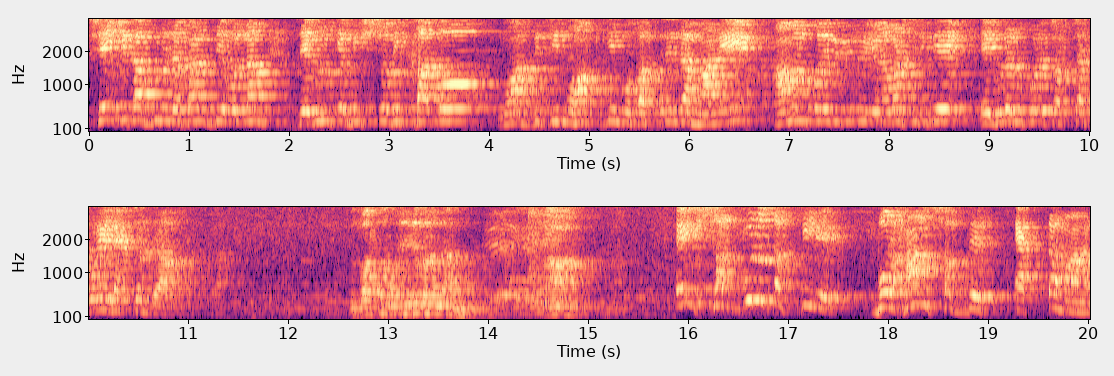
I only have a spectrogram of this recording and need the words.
সেই কিতাবগুলো রেফারেন্স দিয়ে বললাম যেগুলোকে বিশ্ববিখ্যাত মুফাসসিরিনরা মানে আমল করে বিভিন্ন ইউনিভার্সিটিতে এগুলোর উপরে চর্চা করে লেকচার দেওয়া। কথা বুঝতে পারলাম এই সবগুলো তাফসীরে বোরহান শব্দের একটা মানা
